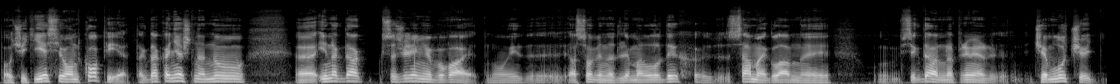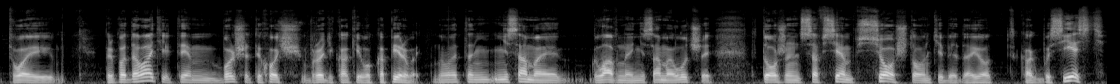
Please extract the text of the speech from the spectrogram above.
получить. Если он копия, тогда, конечно, ну, э, иногда, к сожалению, бывает. Ну, и э, особенно для молодых, самое главное, всегда, например, чем лучше твой преподаватель, тем больше ты хочешь вроде как его копировать. Но это не самое главное, не самое лучшее. Ты должен совсем все, что он тебе дает, как бы съесть,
